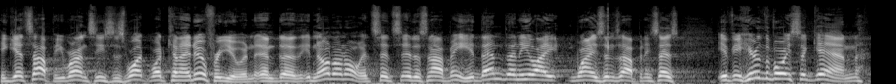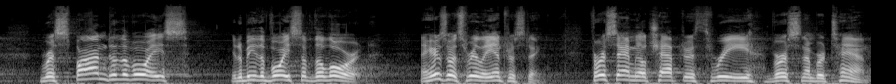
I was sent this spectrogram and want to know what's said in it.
He gets up, he runs, he says, What, what can I do for you? And, and uh, no, no, no, it's, it's, it is not me. Then, then Eli wisens up and he says, If you hear the voice again, respond to the voice, it'll be the voice of the Lord. Now, here's what's really interesting 1 Samuel chapter 3, verse number 10.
